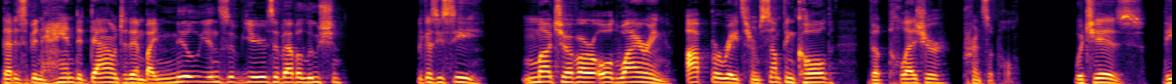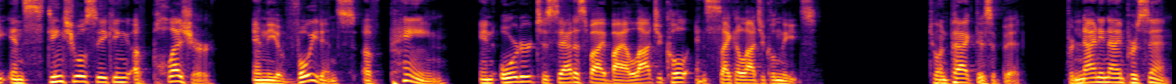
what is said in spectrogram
that has been handed down to them by millions of years of evolution. Because you see, much of our old wiring operates from something called the pleasure principle, which is the instinctual seeking of pleasure and the avoidance of pain in order to satisfy biological and psychological needs. To unpack this a bit, for 99%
